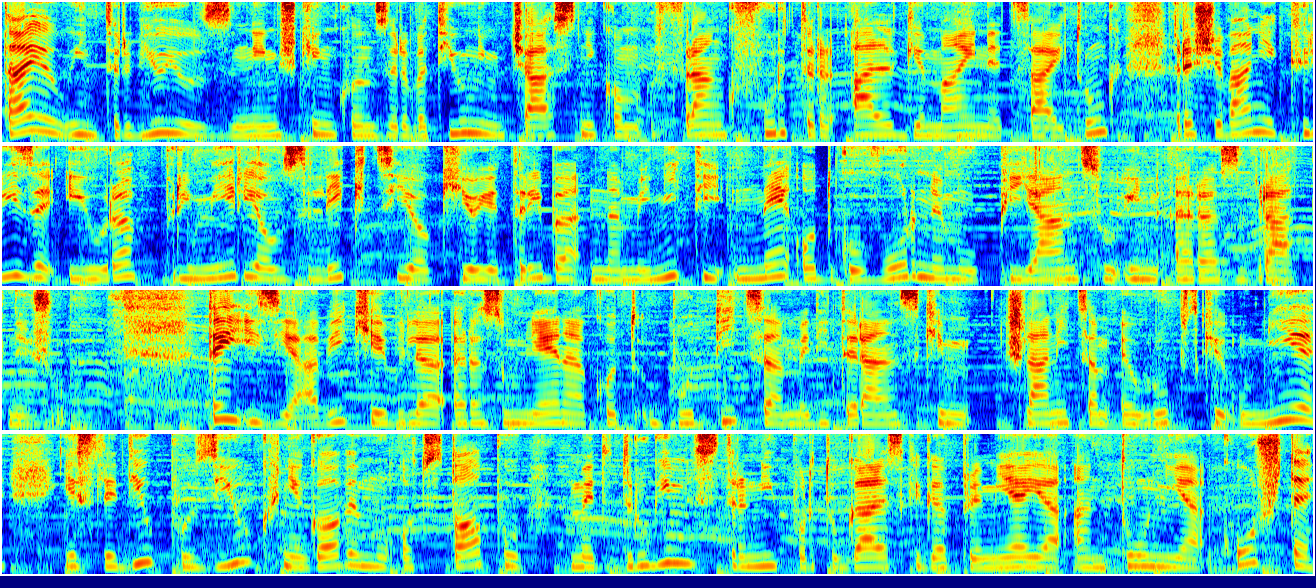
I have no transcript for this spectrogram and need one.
Ta je v intervjuju z nemškim konzervativnim časnikom Frankfurter Allgemeine Zeitung reševanje krize evra primerjal z lekcijo, ki jo je treba nameniti neodgovornemu pijancu in razvratnežu. Tej izjavi, ki je bila razumljena kot bodica mediteranskim članicam Evropske unije, je sledil poziv k njegovemu odstopu med drugim strani portugalskega premijeja Antonija Košte,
